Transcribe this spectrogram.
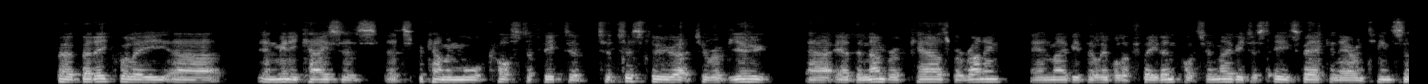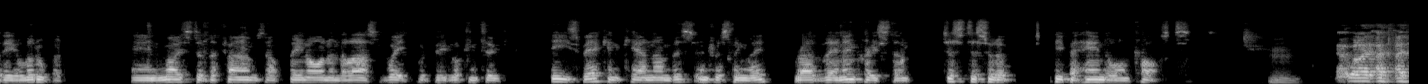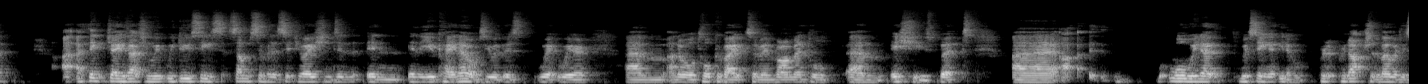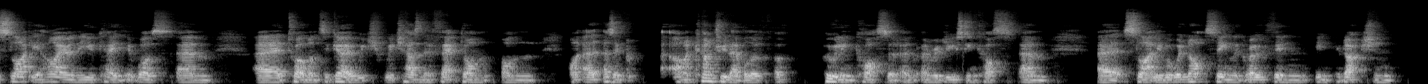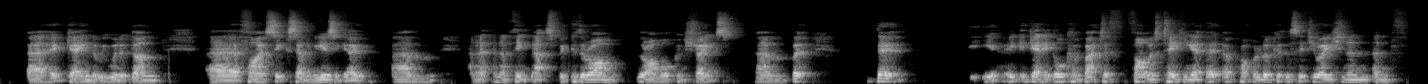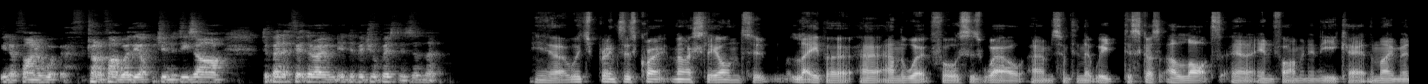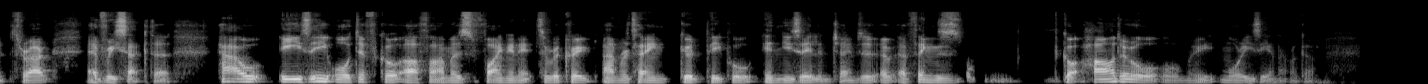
But, but equally, uh, in many cases, it's becoming more cost effective to just to uh, to review uh, the number of cows we're running and maybe the level of feed inputs and maybe just ease back in our intensity a little bit. And most of the farms I've been on in the last week would be looking to ease back in cow numbers, interestingly, rather than increase them, just to sort of keep a handle on costs. Mm. Well, I, I, I think James, actually, we, we do see some similar situations in in, in the UK now. Obviously, with this, we're, we're um, I know we'll talk about sort of environmental um, issues, but uh, well, we know we're seeing you know production at the moment is slightly higher in the UK than it was um, uh, 12 months ago, which which has an effect on on, on as a on a country level of, of pooling costs and, and reducing costs um, uh, slightly, but we're not seeing the growth in in production uh, gain that we would have done uh, five, six, seven years ago. Um, and, I, and I think that's because there are there are more constraints. Um, but the, yeah, again, it all comes back to farmers taking a, a proper look at the situation and, and you know trying to find where the opportunities are to benefit their own individual business, isn't it? Yeah, which brings us quite nicely on to labour uh, and the workforce as well. Um, something that we discuss a lot uh, in farming in the UK at the moment throughout every sector. How easy or difficult are farmers finding it to recruit and retain good people in New Zealand, James? Have, things got harder or, or, more easy in that regard?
